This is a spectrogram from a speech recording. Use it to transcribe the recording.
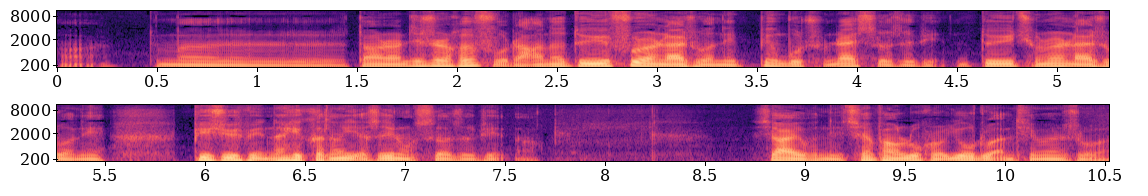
啊。那么当然这事儿很复杂呢，对于富人来说呢，并不存在奢侈品；对于穷人来说呢，必需品那也可能也是一种奢侈品啊。下一个问题，前方路口右转提问说。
